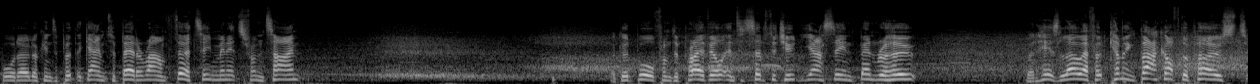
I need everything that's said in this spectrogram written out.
Bordeaux looking to put the game to bed around 13 minutes from time. A good ball from de Préville into substitute Yacine Benrahou. But his low effort coming back off the post.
